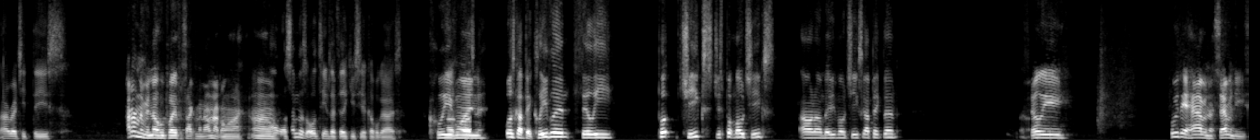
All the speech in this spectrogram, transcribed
Not Reggie Theus. I don't even know who played for Sacramento. I'm not gonna lie. Um, don't know. Some of those old teams, I feel like you see a couple guys. Cleveland. Who else got picked? Cleveland, Philly. Put Cheeks. Just put Mo Cheeks. I don't know. Maybe Mo Cheeks got picked then. Philly. Who did they have in the 70s?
